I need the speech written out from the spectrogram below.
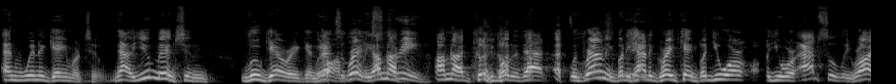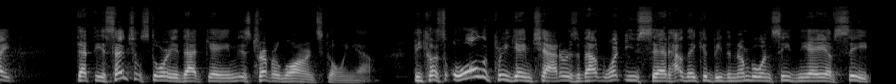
and win a game or two. Now, you mentioned Lou Gehrig and Well, Tom Brady. I'm not. I'm not going to go to that with Browning, but he had a great game. But you are, you are absolutely right that the essential story of that game is Trevor Lawrence going out. Because all the pregame chatter is about what you said, how they could be the number one seed in the AFC.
